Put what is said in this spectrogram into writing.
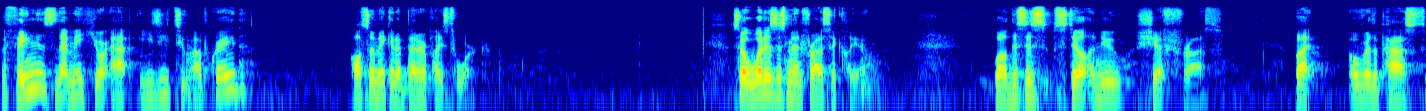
The things that make your app easy to upgrade also make it a better place to work. So what has this meant for us at Clio? Well, this is still a new shift for us. But over the past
